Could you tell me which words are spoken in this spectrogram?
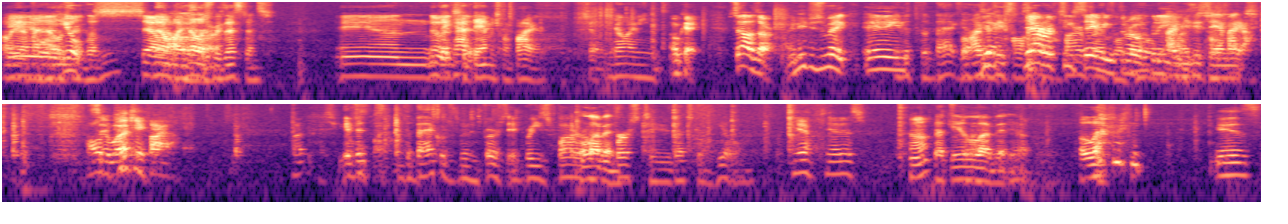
Oh, yeah, my and hellish heal resistance. them. No, my Salazar. hellish resistance. And no, Take that's half it. damage from fire. Salazar. No, I mean, Okay, Salazar, I need you to make a it's the back. Well, I guy, can it's dexterity fire saving breath throw, will heal. please. I need damn it. All Say the what? PK fire. If it's the backwards boom first, it breathes fire on Eleven. the first two. That's gonna heal him. Yeah, yeah, it is. Huh? That's Eleven. Yeah. eleven. Is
